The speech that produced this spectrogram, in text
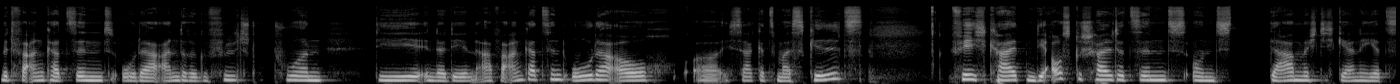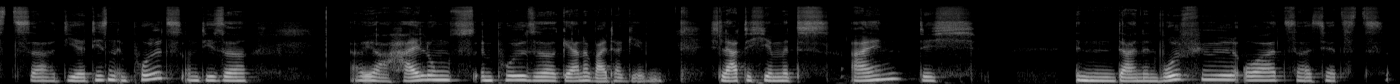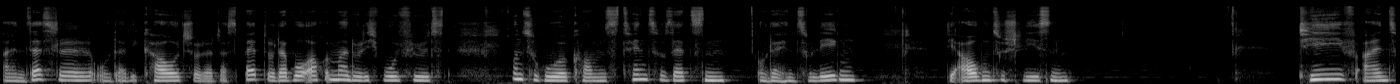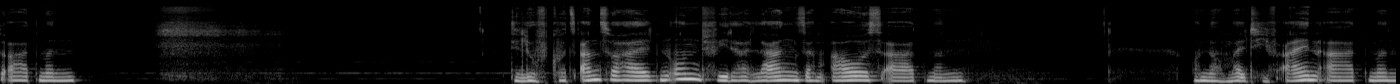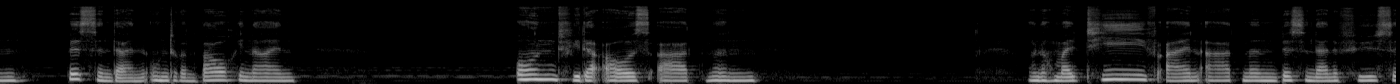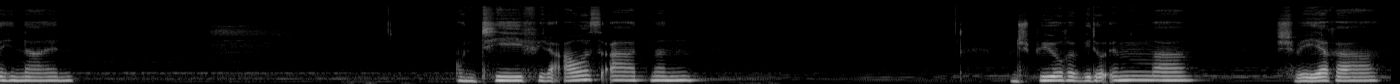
mit verankert sind oder andere Gefühlsstrukturen, die in der DNA verankert sind oder auch, äh, ich sage jetzt mal, Skills, Fähigkeiten, die ausgeschaltet sind. Und da möchte ich gerne jetzt äh, dir diesen Impuls und diese äh, ja, Heilungsimpulse gerne weitergeben. Ich lade dich hiermit ein, dich in deinen Wohlfühlort, sei es jetzt ein Sessel oder die Couch oder das Bett oder wo auch immer du dich wohlfühlst und zur Ruhe kommst, hinzusetzen oder hinzulegen, die Augen zu schließen, tief einzuatmen, die Luft kurz anzuhalten und wieder langsam ausatmen. Und nochmal tief einatmen bis in deinen unteren Bauch hinein. Und wieder ausatmen. Und nochmal tief einatmen bis in deine Füße hinein. Und tief wieder ausatmen. Und spüre, wie du immer schwerer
